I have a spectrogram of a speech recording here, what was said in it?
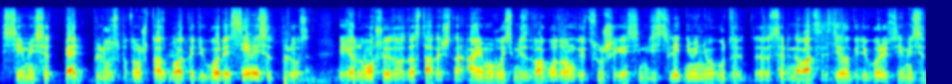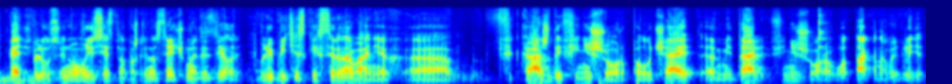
75 плюс, потому что у нас была категория 70 плюс, и я думал, что этого достаточно. А ему 82 года, он говорит, слушай, я 70-летний, не могу э, соревноваться, сделай категорию 75 плюс. И, ну, естественно, пошли навстречу, мы это сделали. В любительских соревнованиях э, каждый финишер получает э, медаль финишера. Вот так она выглядит.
